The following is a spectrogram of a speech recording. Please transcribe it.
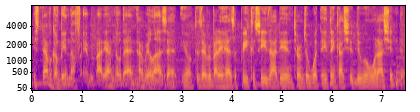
It's never going to be enough for everybody. I know that. I realize that, you know, because everybody has a preconceived idea in terms of what they think I should do and what I shouldn't do.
